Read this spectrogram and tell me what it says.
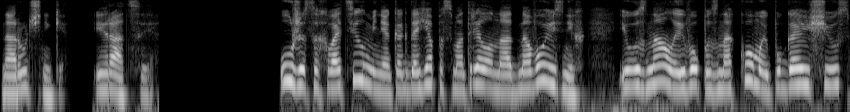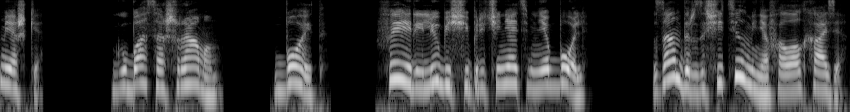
наручники и рации. Ужас охватил меня, когда я посмотрела на одного из них и узнала его по знакомой пугающей усмешке. Губа со шрамом. Бойд. Фейри, любящий причинять мне боль. Зандер защитил меня в Халалхазе.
